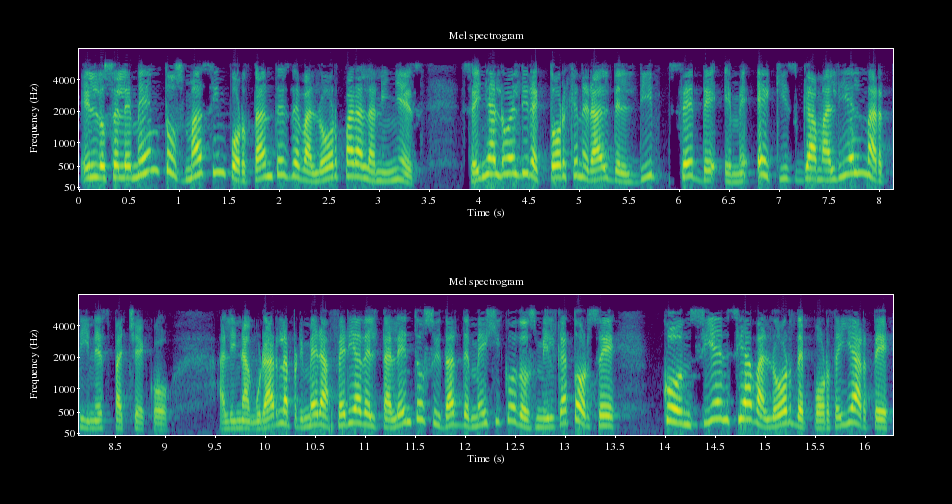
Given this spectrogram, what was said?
en los elementos más importantes de valor para la niñez, señaló el director general del DIV CDMX, Gamaliel Martínez Pacheco. Al inaugurar la primera Feria del Talento Ciudad de México 2014, Conciencia, Valor, Deporte y Arte,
